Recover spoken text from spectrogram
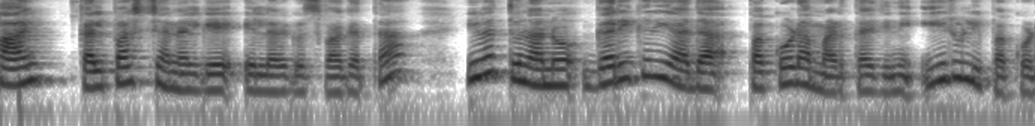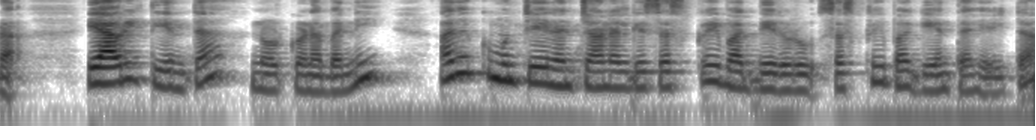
ಹಾಯ್ ಕಲ್ಪಾಸ್ ಚಾನಲ್ಗೆ ಎಲ್ಲರಿಗೂ ಸ್ವಾಗತ. ಇವತ್ತು ನಾನು ಗರಿ ಗರಿಯಾದ ಪಕೋಡ ಮಾಡ್ತಾಯಿದ್ದೀನಿ ಈರುಳ್ಳಿ ಪಕೋಡ. ಯಾವ ರೀತಿ ಅಂತ ನೋಡ್ಕೊಳ ಬನ್ನಿ. ಅದಕ್ಕೂ ಮುಂಚೆ ನನ್ನ ಚಾನಲ್ಗೆ ಸಬ್ಸ್ಕ್ರೈಬ್ ಆಗದೇ ಇರೋರು ಸಬ್ಸ್ಕ್ರೈಬ್ ಆಗಿ ಅಂತ ಹೇಳ್ತಾ,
